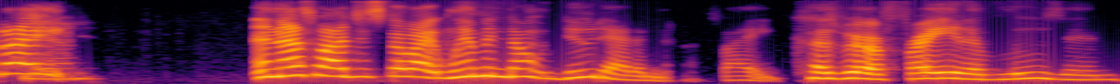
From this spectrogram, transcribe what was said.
like yeah. and that's why i just feel like women don't do that enough like because we're afraid of losing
